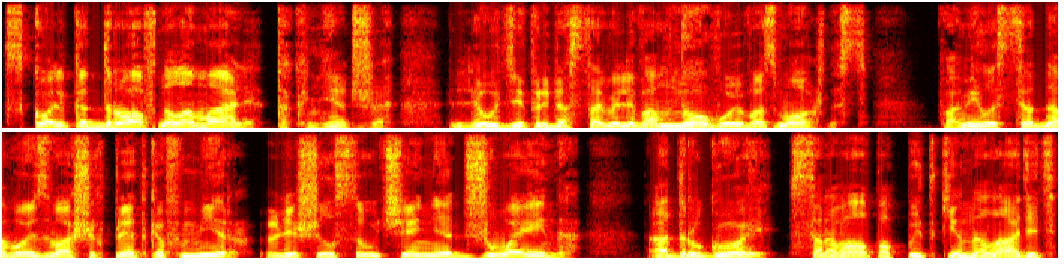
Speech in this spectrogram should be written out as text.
Сколько дров наломали. Так нет же, люди предоставили вам новую возможность. По милости одного из ваших предков мир лишился учения Джуэйна, а другой сорвал попытки наладить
